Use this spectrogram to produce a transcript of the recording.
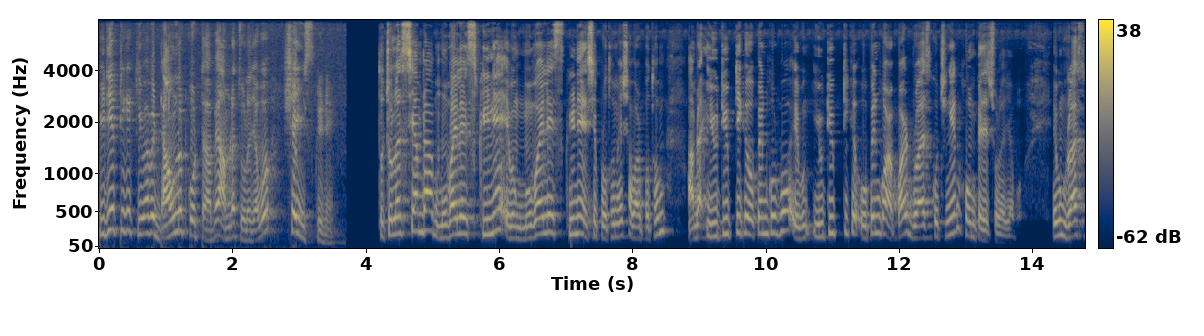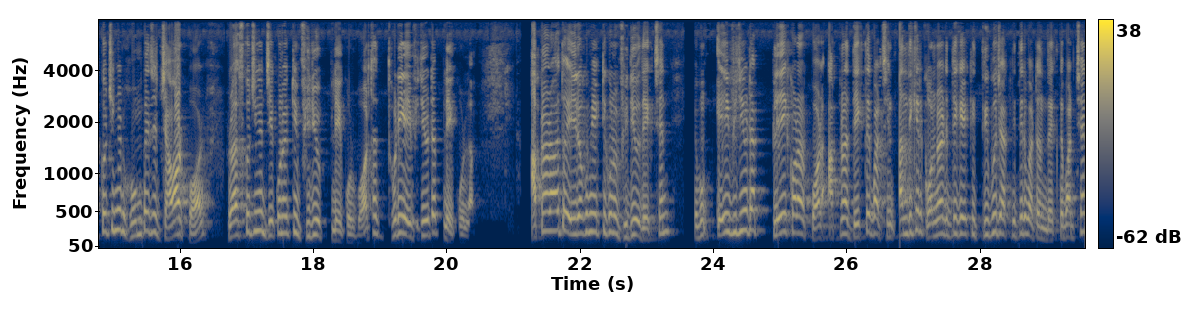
পিডিএফটিকে কীভাবে ডাউনলোড করতে হবে আমরা চলে যাব সেই স্ক্রিনে তো চলে এসেছি আমরা মোবাইলের স্ক্রিনে এবং মোবাইলের স্ক্রিনে এসে প্রথমে সবার প্রথম আমরা ইউটিউবটিকে ওপেন করব এবং ইউটিউবটিকে ওপেন করার পর রয়েস কোচিং এর হোম পেজে চলে যাব। এবং রয়েস কোচিং এর হোম পেজে যাওয়ার পর রয়েস কোচিং এর যে কোনো একটি ভিডিও প্লে করব। অর্থাৎ ধরি এই ভিডিওটা প্লে করলাম। আপনারা হয়তো এইরকমই একটি কোনো ভিডিও দেখছেন এবং এই ভিডিওটা প্লে করার পর আপনারা দেখতে পাচ্ছেন, ডান দিকের কর্নারের দিকে একটি ত্রিভুজ আকৃতির বাটন দেখতে পাচ্ছেন।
